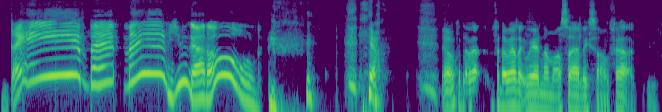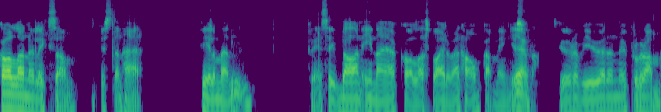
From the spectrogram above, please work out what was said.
Damn Batman, you got old! ja. Ja. För det, är- för det är väldigt weird när man säger liksom, för jag kollar nu liksom just den här filmen Mm. i princip dagen innan jag kollar Spider-Man Homecoming just Ja. för att reviewa den nu i program.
